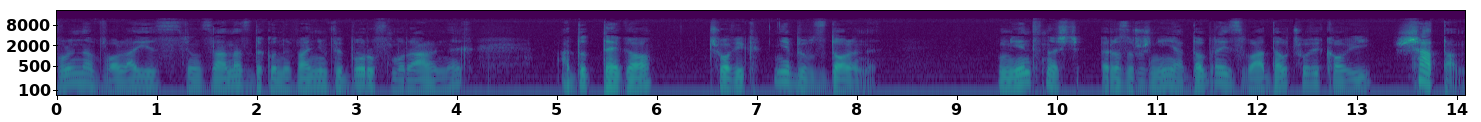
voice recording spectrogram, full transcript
wolna wola jest związana z dokonywaniem wyborów moralnych, a do tego człowiek nie był zdolny. Umiejętność rozróżnienia dobra i zła dał człowiekowi szatan.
